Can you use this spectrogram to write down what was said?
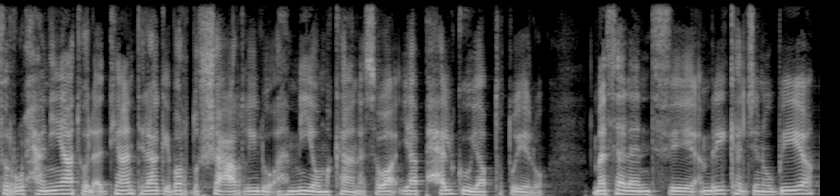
في الروحانيات والأديان تلاقي برضو الشعر له أهمية ومكانة سواء يا بحلقه يا بتطويله. مثلا في أمريكا الجنوبية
